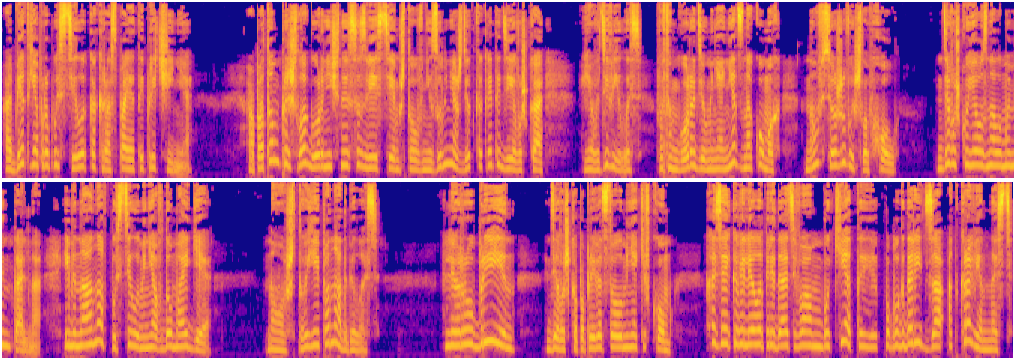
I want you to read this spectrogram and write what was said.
Обед я пропустила как раз по этой причине. А потом пришла горничная с известием, что внизу меня ждет какая-то девушка. Я удивилась. В этом городе у меня нет знакомых, но все же вышла в холл. Девушку я узнала моментально. Именно она впустила меня в дом Айге. Но что ей понадобилось? «Леру Брин!» — девушка поприветствовала меня кивком. «Хозяйка велела передать вам букет и поблагодарить за откровенность».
